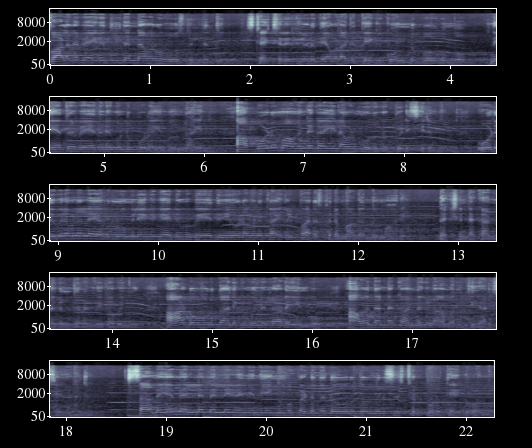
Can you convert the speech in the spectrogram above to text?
വളരെ വേഗത്തിൽ തന്നെ അവർ ഹോസ്പിറ്റലിലെത്തി. സ്ട്രക്ചറിലെടുത്ത് അവൾ അകത്തേക്ക് കൊണ്ടുപോകുമ്പോൾ നേത്രവേദന കൊണ്ട് പുളയുന്നുണ്ടായിരുന്നു. അപ്പോഴും അവന്റെ കയ്യിൽ അവൾ മുറുകെ പിടിച്ചിരുന്നു. ഒടുവിൽ അവളെ ലേബർ റൂമിലേക്ക് കയറ്റുമ്പോൾ വേദനയോട് അവരുടെ കൈകൾ പരസ്പരം അകന്നു മാറി. ദക്ഷിന്റെ കണ്ണുകൾ നിറഞ്ഞു കവിഞ്ഞു. ആ ഡോർ തനിക്ക് മുന്നിൽ അടയുമ്പോൾ അവൻ തന്റെ കണ്ണുകൾ അമർത്തി അടച്ചു കളഞ്ഞു. സമയം മെല്ലെ മെല്ലെ ഇഴഞ്ഞു നീങ്ങുമ്പോൾ പെട്ടെന്ന് ഡോറ് തുറന്നൊരു സിസ്റ്റർ പുറത്തേക്ക് വന്നു.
